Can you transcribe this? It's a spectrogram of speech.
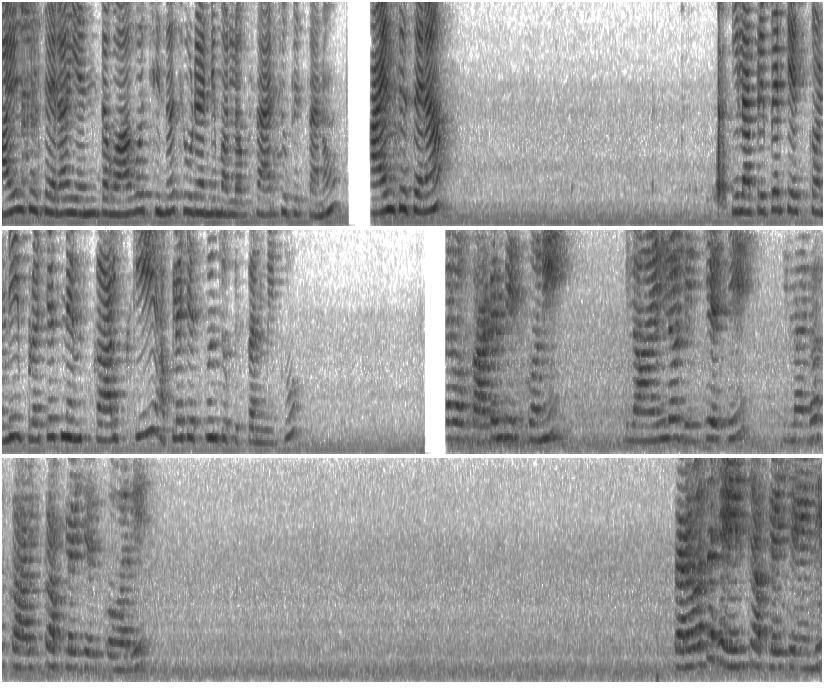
ఆయిల్ చూసారా? ఎంత బాగా వచ్చిందో చూడండి. మళ్ళీ ఒకసారి చూపిస్తాను. ఆయిల్ చూసారా? ఇలా ప్రిపేర్ చేసుకోండి. ఇప్పుడు వచ్చేసి నేను స్కాల్ప్కి అప్లై చేసుకొని చూపిస్తాను మీకు. ఒక కాటన్ తీసుకొని ఇలా ఆయిల్లో డిప్ చేసి ఇలాగా స్కాల్ప్కి అప్లై చేసుకోవాలి. తర్వాత హెయిర్కి అప్లై చేయండి.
